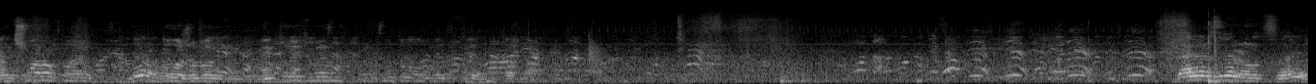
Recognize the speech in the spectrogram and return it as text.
Alex Шмаров, да, тоже был. Викторович был футбол был. Дай развернуться, смотри.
